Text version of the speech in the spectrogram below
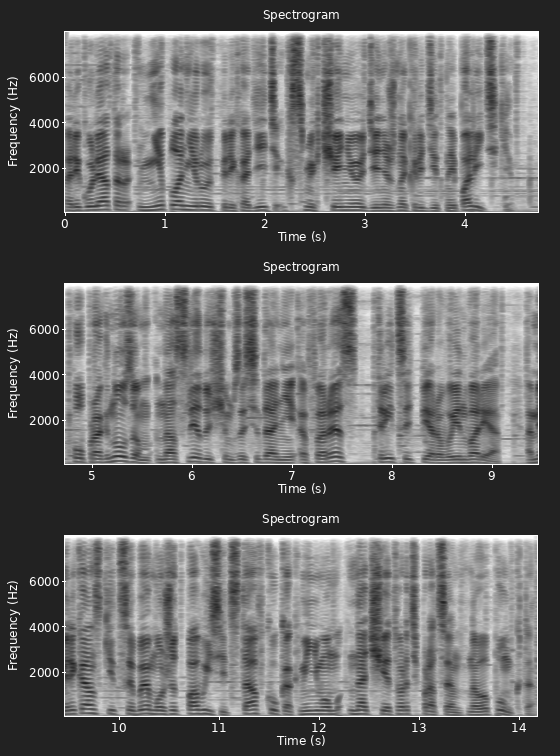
регулятор не планирует переходить к смягчению денежно-кредитной политики. По прогнозам, на следующем заседании ФРС 31 января американский ЦБ может повысить ставку как минимум на четверть процентного пункта.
